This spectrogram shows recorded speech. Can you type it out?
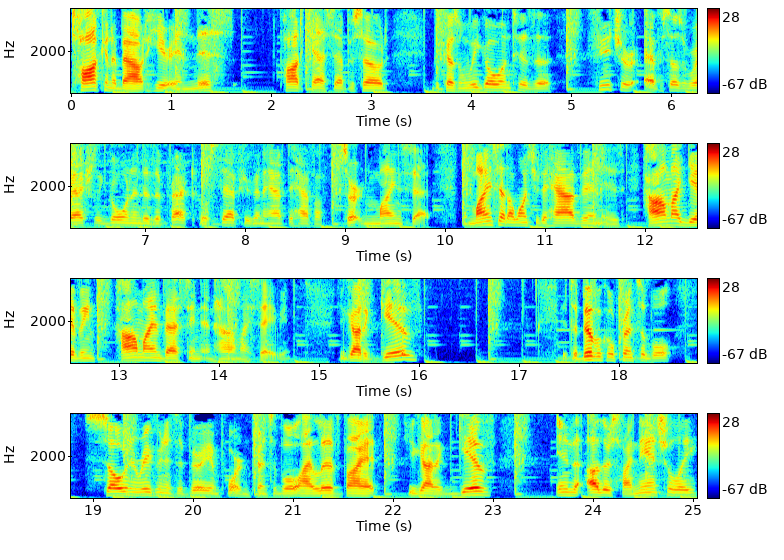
talking about here in this podcast episode. Because when we go into the future episodes, we're actually going into the practical steps, you're going to have to have a certain mindset. The mindset I want you to have in is how am I giving, how am I investing, and how am I saving? You got to give. It's a biblical principle. Sowing and reaping is a very important principle. I live by it. You got to give into others financially.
